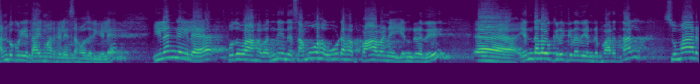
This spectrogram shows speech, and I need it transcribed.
அன்புக்குரிய தாய்மார்களே சகோதரிகளே இலங்கையில் பொதுவாக வந்து இந்த சமூக ஊடக பாவனை என்றது எந்த அளவுக்கு இருக்கிறது என்று பார்த்தால் சுமார்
